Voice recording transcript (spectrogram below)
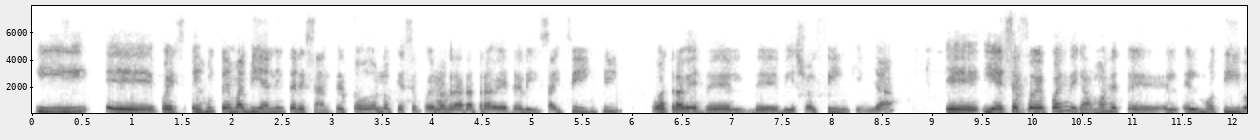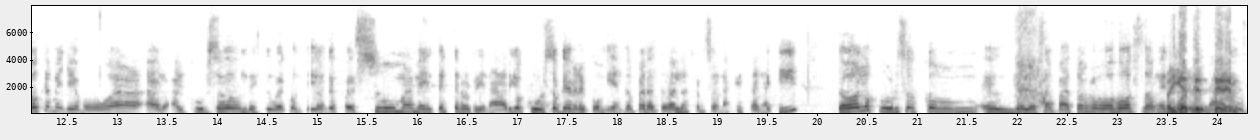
Y eh, pues es un tema bien interesante todo lo que se puede lograr a través de Design Thinking o a través de Visual Thinking, ¿ya? Eh, y ese fue, pues, digamos, este, el, motivo que me llevó al curso donde estuve contigo, que fue sumamente extraordinario, curso que recomiendo para todas las personas que están aquí. Todos los cursos con el de los zapatos rojos son extraordinarios.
